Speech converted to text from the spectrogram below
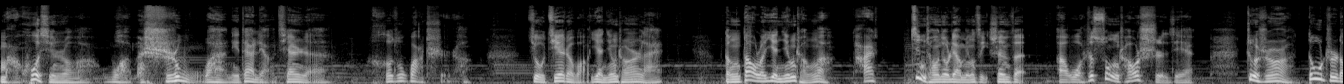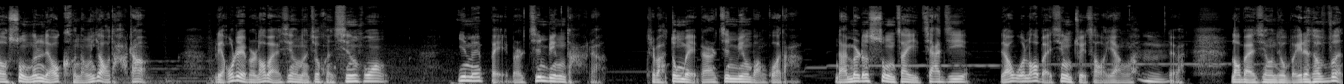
马扩心说啊，我们十五万，你带两千人，何足挂齿啊？就接着往燕京城而来。等到了燕京城啊，他进城就亮明自己身份啊，我是宋朝使节。这时候啊，都知道宋跟辽可能要打仗，辽这边老百姓呢就很心慌，因为北边金兵打着，是吧？东北边金兵往过打，南边的宋再一夹击，辽国老百姓最遭殃啊。嗯，对吧？老百姓就围着他问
